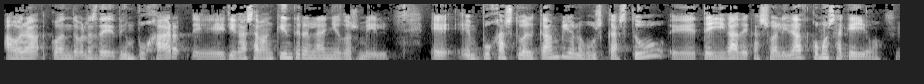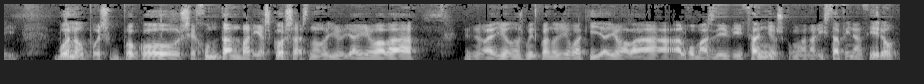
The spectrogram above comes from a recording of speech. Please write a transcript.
Ahora, cuando hablas de, de empujar, llegas a Bankinter en el año 2000. Eh, ¿Empujas tú el cambio? ¿Lo buscas tú? ¿Te llega de casualidad? ¿Cómo es aquello? Sí. Bueno, pues un poco se juntan varias cosas, ¿no? Yo ya llevaba, en el año 2000 cuando llego aquí, ya llevaba algo más de 10 años como analista financiero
